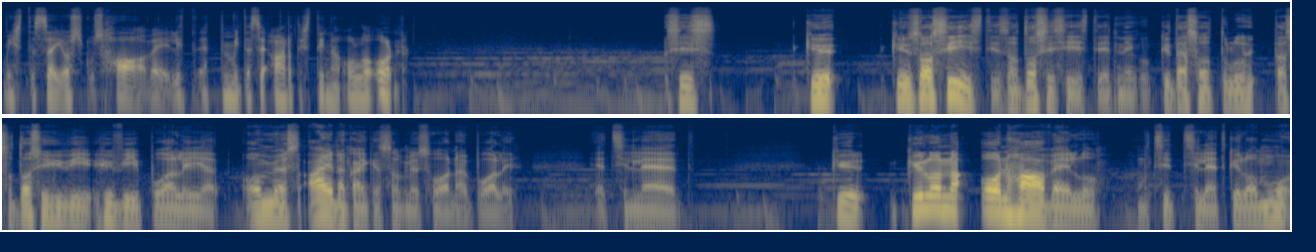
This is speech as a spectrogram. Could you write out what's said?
mistä sä joskus haaveilit, että mitä se artistina olo on? siis ky, kyllä se on siisti, se on tosi siisti. Että niinku, kyllä tässä on, tullut, tässä on tosi hyviä, hyviä puolia ja on myös, aina kaikessa on myös huonoja puolia. Et silleen, et, kyllä, kyllä on, on haaveillut, mutta sitten silleen, että kyllä on mu,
